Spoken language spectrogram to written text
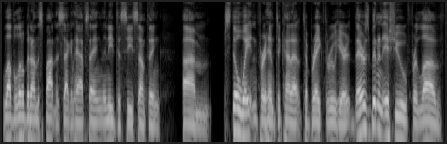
Love a little bit on the spot in the second half, saying they need to see something. Um, still waiting for him to kind of to break through here. There's been an issue for Love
